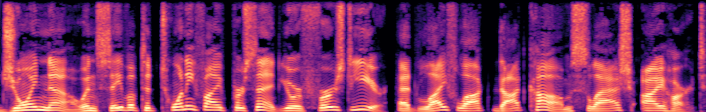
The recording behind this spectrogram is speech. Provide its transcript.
Join now and save up to 25% your first year at lifelock.com slash iHeart.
